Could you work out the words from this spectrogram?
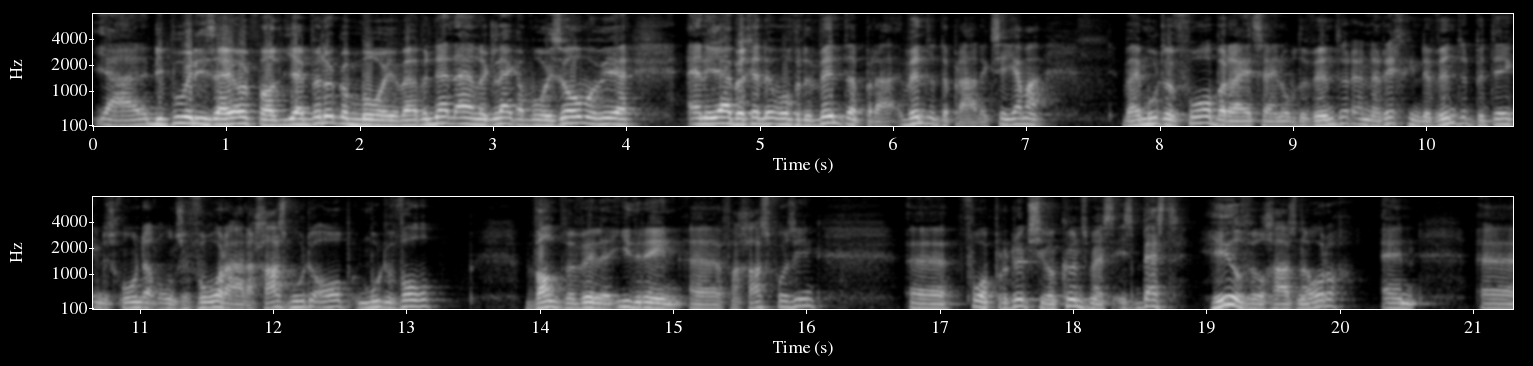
ja, die boer die zei ook van, jij bent ook een mooie. We hebben net eindelijk lekker mooi zomerweer. En jij begint over de winter, winter te praten. Ik zei, ja maar wij moeten voorbereid zijn op de winter. En richting de winter betekent dus gewoon dat onze voorraden gas moeten, op, moeten vol. Want we willen iedereen uh, van gas voorzien. Uh, voor productie van kunstmest is best heel veel gas nodig. En uh,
